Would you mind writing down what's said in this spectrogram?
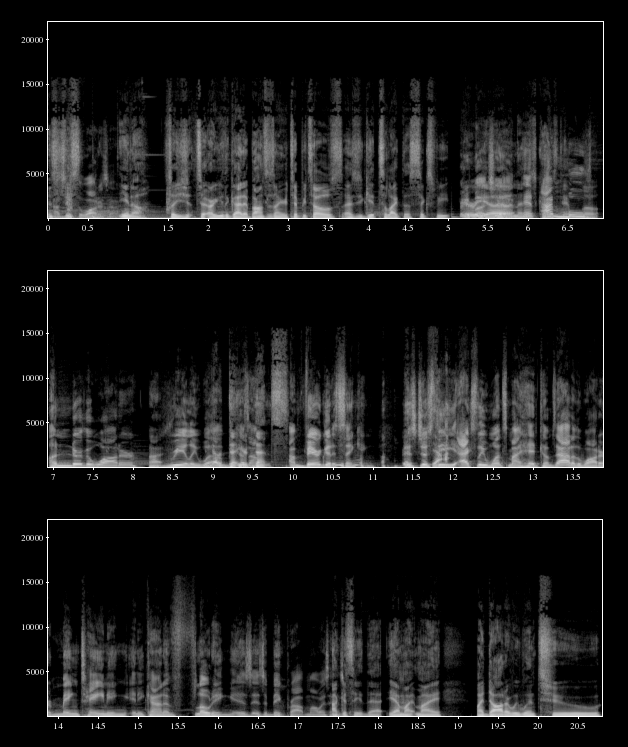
It's how deep just- the waters are. you know. So, you, so are you the guy that bounces on your tippy toes as you get to like the six feet area? much, yeah. And then And I move afloat? under the water right. really well. you're I'm, dense. I'm very good at sinking. it's just the actually once my head comes out of the water, maintaining any kind of floating is is a big problem. Always. I could been. see that. Yeah, my my my daughter. We went to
